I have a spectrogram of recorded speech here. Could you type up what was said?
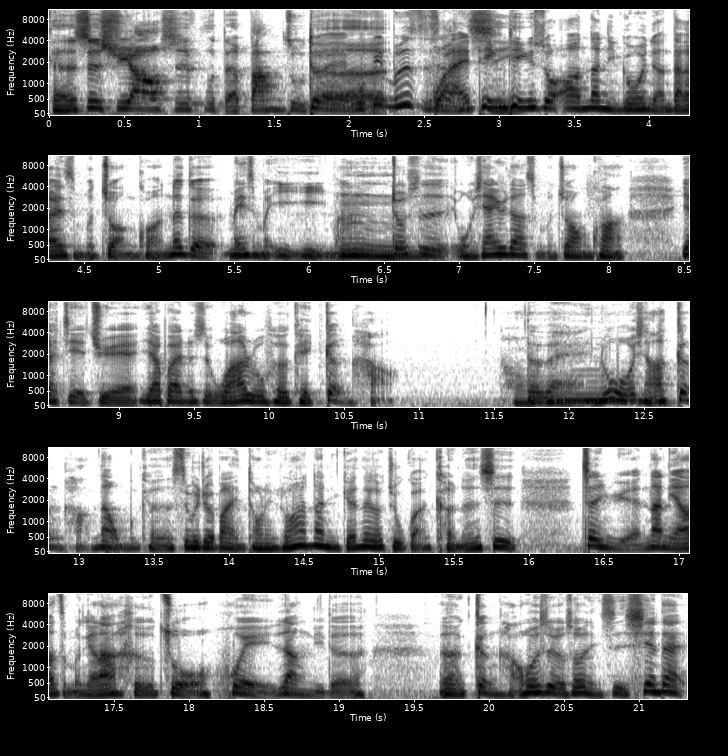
可能是需要师傅的帮助的。对，我并不是只是来听听说哦，那你跟我讲大概是什么状况？那个没什么意义嘛。嗯，就是我现在遇到什么状况要解决，要不然就是我要如何可以更好。对不对？如果我想要更好，那我们可能是不是就帮你通灵说啊？那你跟那个主管可能是正缘，那你要怎么跟他合作，会让你的。嗯，更好，或者是有时候你是现在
